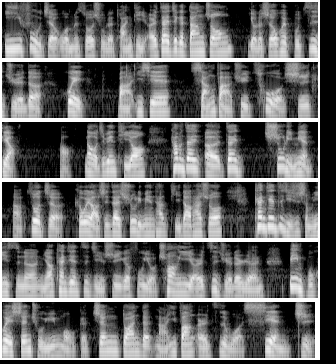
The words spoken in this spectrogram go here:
依附着我们所属的团体，而在这个当中，有的时候会不自觉的会把一些想法去错失掉。好，那我这边提哦，他们在呃在书里面啊，作者柯维老师在书里面他提到，他说。看见自己是什么意思呢？你要看见自己是一个富有创意而自觉的人，并不会身处于某个争端的哪一方而自我限制。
